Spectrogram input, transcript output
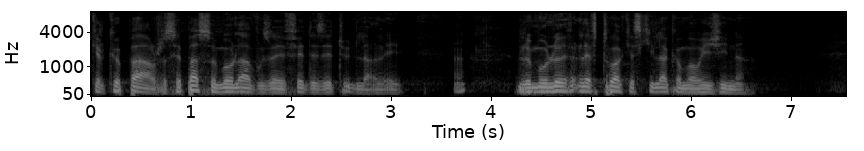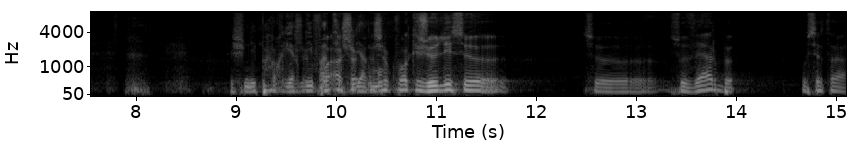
quelque part, je ne sais pas ce mot-là, vous avez fait des études là. Hein. le mot lève-toi, qu'est-ce qu'il a comme origine? Je n'ai pas regardé particulièrement. chaque, fois que je lis ce, ce, verbe ou cette euh,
